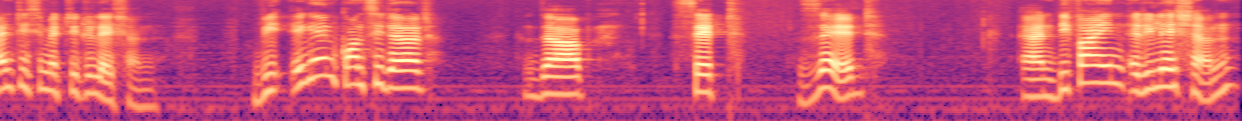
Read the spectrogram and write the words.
antisymmetric relation. We again consider the set Z and define a relation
